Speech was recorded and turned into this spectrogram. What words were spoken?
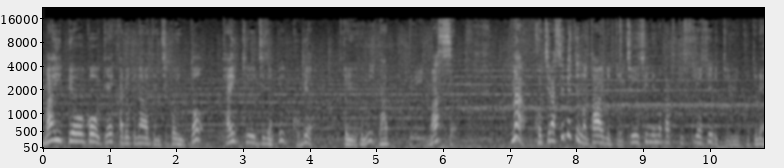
毎秒合計火力7.1ポイント、耐久持続5秒という風になっています。まあ、こちら全てのターゲットを中心に向かって引き寄せるということで、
